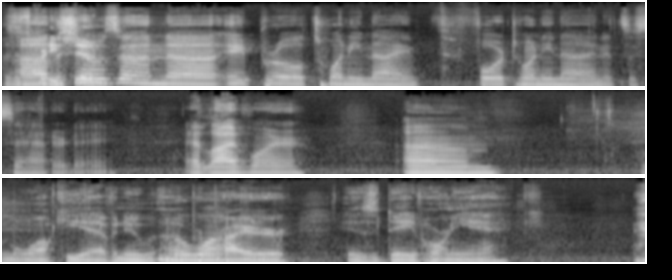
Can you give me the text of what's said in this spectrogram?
'Cause It's Uh, pretty the soon. show's on uh, April 29th, 429. It's a Saturday at Livewire. Um, On Milwaukee Avenue. Uh, Milwaukee. proprietor is Dave Horniak.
